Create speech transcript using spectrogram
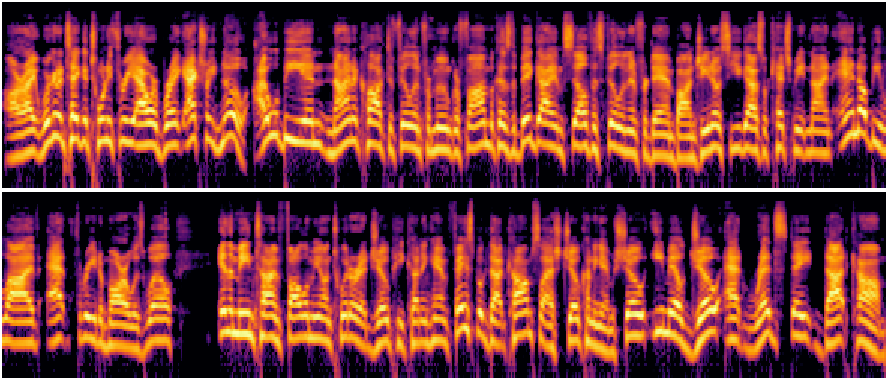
All right, we're going to take a 23 hour break. Actually, no, I will be in 9 o'clock to fill in for Moon Griffon because the big guy himself is filling in for Dan Bongino. So you guys will catch me at 9, and I'll be live at 3 tomorrow as well. In the meantime, follow me on Twitter at Joe P. Cunningham, Facebook.com slash Joe Cunningham Show, email joe at redstate.com.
